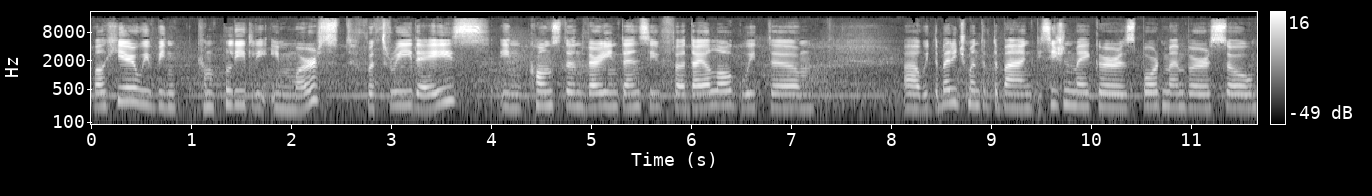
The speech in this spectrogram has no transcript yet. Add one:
Well, here we've been completely immersed for three days in constant, very intensive uh, dialogue with um, uh, with the management of the bank, decision makers, board members. So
